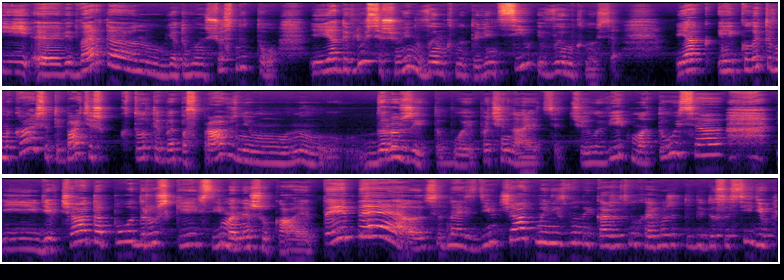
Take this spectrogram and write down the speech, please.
І е, відверто, ну, я думаю, щось не то. І я дивлюся, що він вимкнутий, він сів і вимкнувся. Як, і коли ти вмикаєшся, ти бачиш, хто тебе по-справжньому ну, дорожить тобою. Починається чоловік, матуся, і дівчата, подружки, всі мене шукають. Ти де? Ось одна з дівчат мені дзвонить, каже, слухай, може тобі до сусідів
